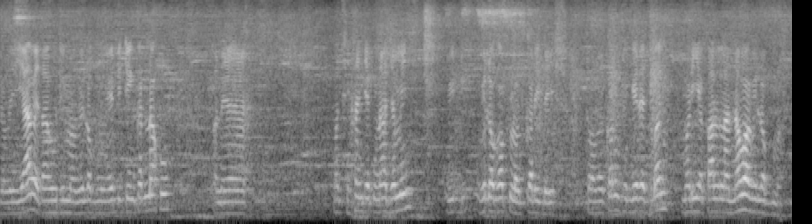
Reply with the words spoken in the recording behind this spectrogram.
હવે એ આવે ત્યાં સુધીમાં વિલોગનું એડિટિંગ કરી નાખું અને પછી સાંજે ના જમીન વિલોગ અપલોડ કરી દઈશ. તો હવે કરું છું ગેરેજ બંધ. મળીએ કાલના નવા વિલોગમાં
